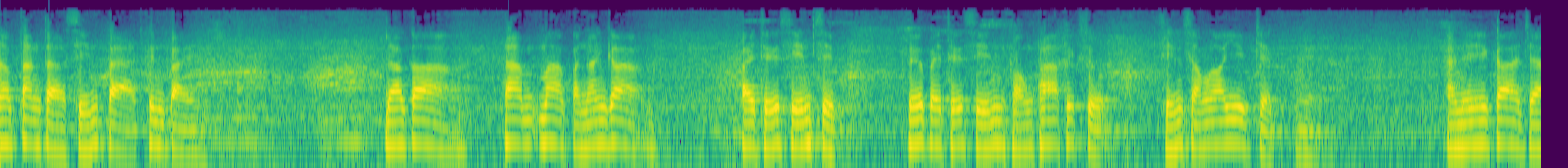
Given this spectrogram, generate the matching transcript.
นับตั้งแต่ศีลแปดขึ้นไป แล้วก็ถ้ามากกว่านั้นก็ไปถือศีลสิบหรือไปถือศีลของพระภิกษุศีลสองร้อยี่บเจ็ดอันนี้ก็จะ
